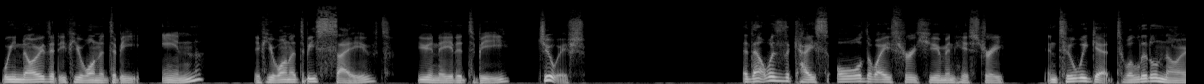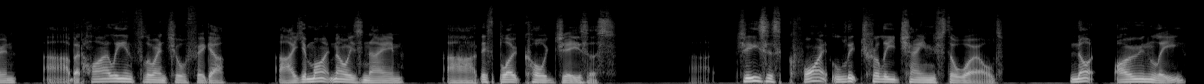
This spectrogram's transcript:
We know that if you wanted to be in, if you wanted to be saved, you needed to be Jewish. And that was the case all the way through human history until we get to a little known uh, but highly influential figure. Uh, you might know his name, uh, this bloke called Jesus. Uh, Jesus quite literally changed the world, not only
